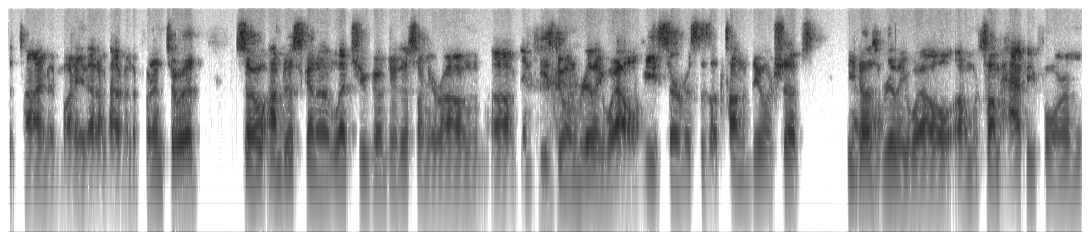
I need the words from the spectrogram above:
the time and money that I'm having to put into it. So I'm just gonna let you go do this on your own. Um, and he's doing really well. He services a ton of dealerships. He That's does awesome. really well. Um, so I'm happy for him.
